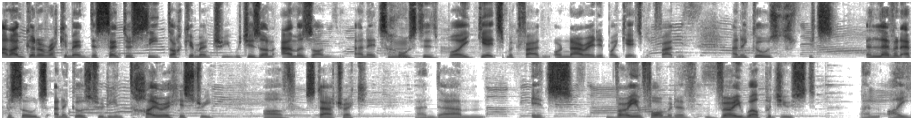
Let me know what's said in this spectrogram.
And I'm going to recommend the Center Seat documentary, which is on Amazon, and it's Hmm. hosted by Gates McFadden or narrated by Gates McFadden, and it goes. It's 11 episodes, and it goes through the entire history of Star Trek, and um, it's very informative, very well produced, and I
